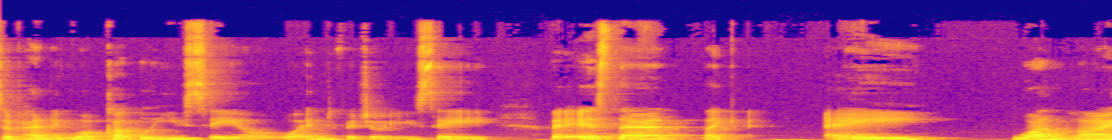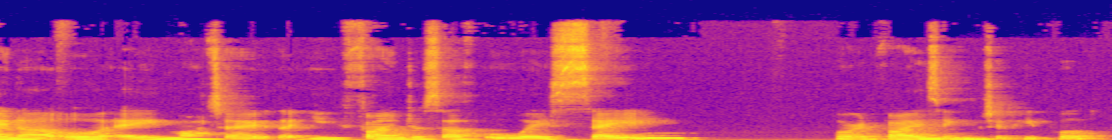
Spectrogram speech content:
depending what couple you see or what individual you see. But is there like a one liner or a motto that you find yourself always saying or advising mm-hmm. to people?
